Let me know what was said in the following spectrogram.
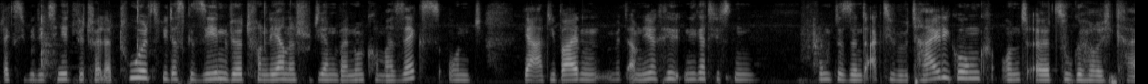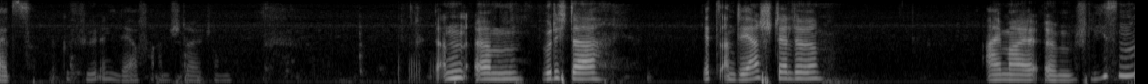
Flexibilität virtueller Tools, wie das gesehen wird von Lehrenden und Studierenden bei 0,6 und ja, die beiden mit am negativsten Punkte sind aktive Beteiligung und äh, Zugehörigkeitsgefühl in Lehrveranstaltungen. Dann ähm, würde ich da jetzt an der Stelle einmal ähm, schließen.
